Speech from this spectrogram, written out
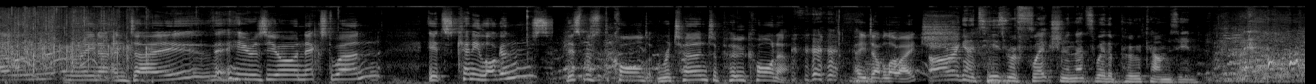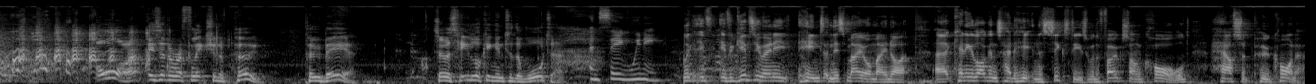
Alan, Marina, and Dave. Here is your next one. It's Kenny Loggins. This was called Return to Pooh Corner. P O O H. I reckon it's his reflection, and that's where the poo comes in. Or is it a reflection of poo? Pooh Bear. So is he looking into the water? And seeing Winnie. Look, if, if it gives you any hint, and this may or may not, uh, Kenny Loggins had a hit in the 60s with a folk song called House at Pooh Corner.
